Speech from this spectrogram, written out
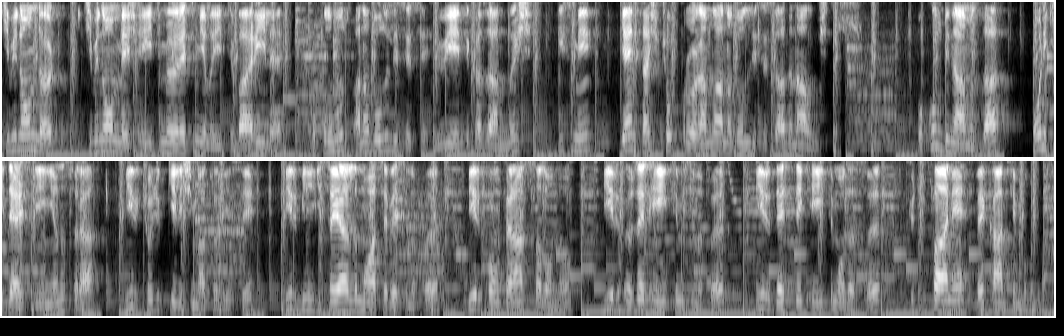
2014-2015 eğitim öğretim yılı itibariyle okulumuz Anadolu Lisesi hüviyeti kazanmış, ismi Gentaş Çok Programlı Anadolu Lisesi adını almıştır. Okul binamızda 12 dersliğin yanı sıra bir çocuk gelişimi atölyesi, bir bilgisayarlı muhasebe sınıfı, bir konferans salonu, bir özel eğitim sınıfı, bir destek eğitim odası, kütüphane ve kantin bulunmaktadır.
